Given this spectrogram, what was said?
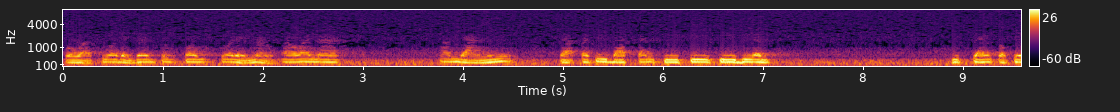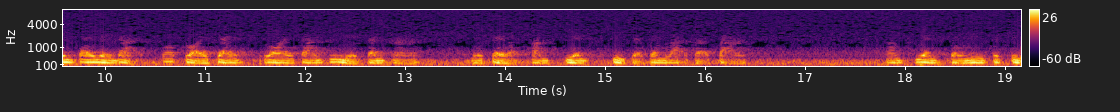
ประวัติตัวได้เดินตรงๆตัวได้นั่งภาวนาทำอย่างนี้จะปฏิบัติกันกี่ปีกี่เดือน จิตใจก็เป็นใจเลยได้ก็ปล่อยใจลอยตามที่เหลือปัญหาไม่ใช่ว่าความเพียรที่จะชำระต่างความเพียรต้องมีสติ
